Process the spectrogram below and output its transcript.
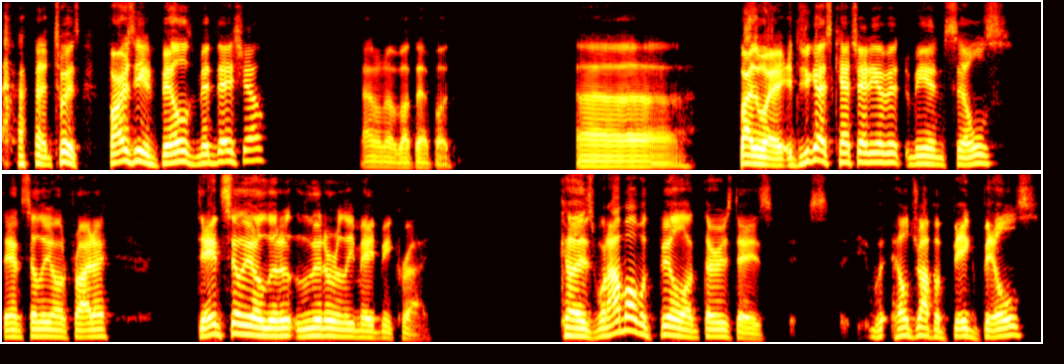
Twiz, Farzy and Bill's midday show? I don't know about that, bud. Uh by the way, did you guys catch any of it? Me and Sills, Dan Sileo on Friday. Dan Sileo lit- literally made me cry. Because when I'm on with Bill on Thursdays, he'll drop a big Bills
